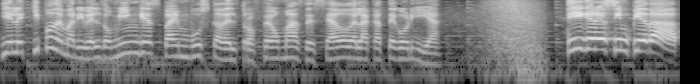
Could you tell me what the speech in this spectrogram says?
y el equipo de Maribel Domínguez va en busca del trofeo más deseado de la categoría. Tigres sin piedad.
